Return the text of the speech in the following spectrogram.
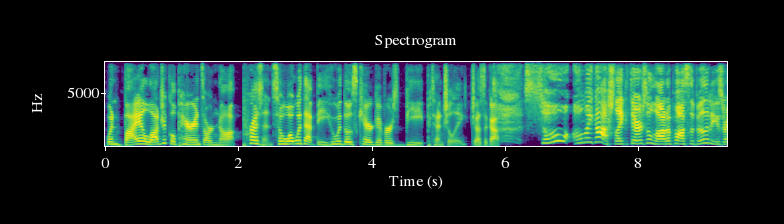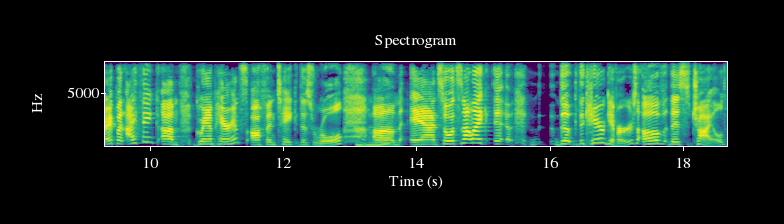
when biological parents are not present. So what would that be? Who would those caregivers be potentially, Jessica? So, oh my gosh, like there's a lot of possibilities, right? But I think um, grandparents often take this role. Mm-hmm. Um, and so it's not like uh, the the caregivers of this child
